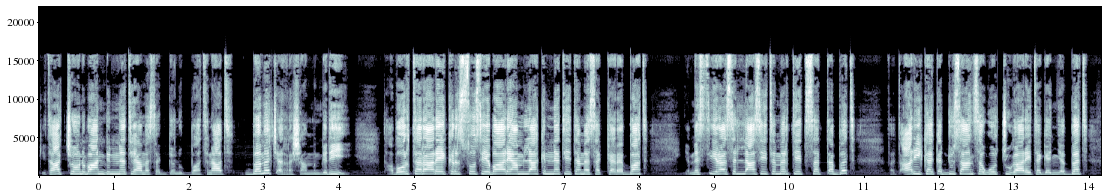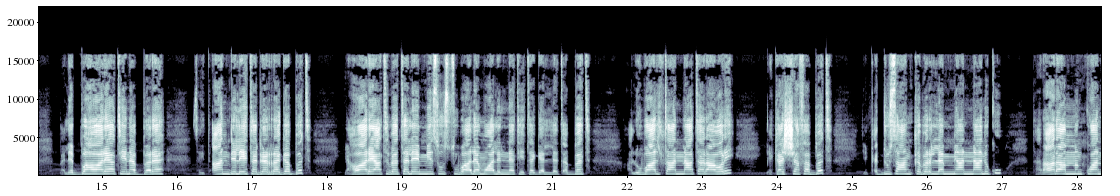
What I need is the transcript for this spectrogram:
ጌታቸውን በአንድነት ያመሰገኑባት ናት። በመጨረሻም እንግዲህ ታቦር ተራራ የክርስቶስ የባሕርይ አምላክነት የተመሰከረባት የምስጢረ ሥላሴ ትምህርት የተሰጠበት ፈጣሪ ከቅዱሳን ሰዎቹ ጋር የተገኘበት በልብ ሐዋርያት የነበረ ሰይጣን ድል የተደረገበት የሐዋርያት በተለይም የሦስቱ ባለሟልነት የተገለጠበት አሉባልታና ተራ ወሬ የከሸፈበት የቅዱሳን ክብር ለሚያናንቁ ተራራም እንኳን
